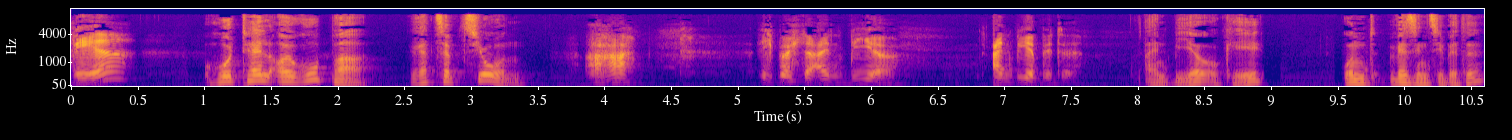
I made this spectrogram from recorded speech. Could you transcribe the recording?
Wer? Hotel Europa, Rezeption. Aha. Ich möchte ein Bier. Ein Bier bitte. Ein Bier, okay. Und wer sind Sie bitte?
